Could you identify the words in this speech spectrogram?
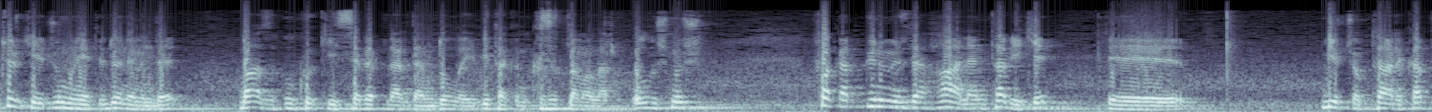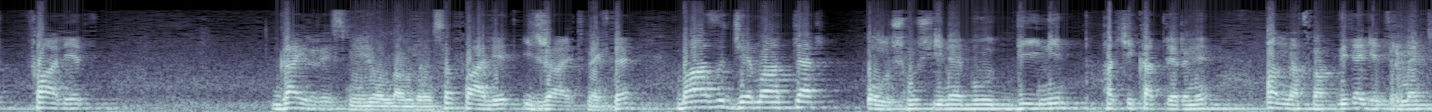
Türkiye Cumhuriyeti döneminde bazı hukuki sebeplerden dolayı bir takım kısıtlamalar oluşmuş. Fakat günümüzde halen tabii ki e, birçok tarikat faaliyet gayri resmi yoldan da olsa faaliyet icra etmekte. Bazı cemaatler oluşmuş yine bu dinin hakikatlerini anlatmak, dile getirmek,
